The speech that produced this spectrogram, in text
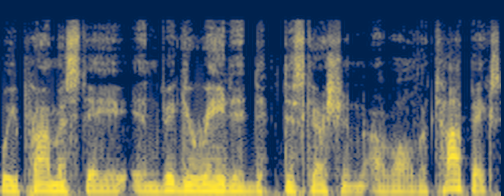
we promised a invigorated discussion of all the topics.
